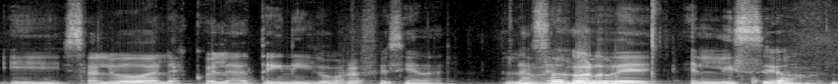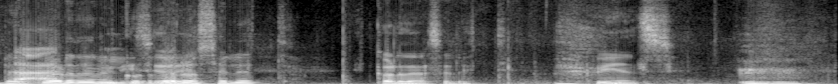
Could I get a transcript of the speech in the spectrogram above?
Y saludo a la Escuela Técnico Profesional. La Un mejor del el liceo. Recuerden Ah, el liceo cordero de- celeste. el Cordero Celeste. Cuídense.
